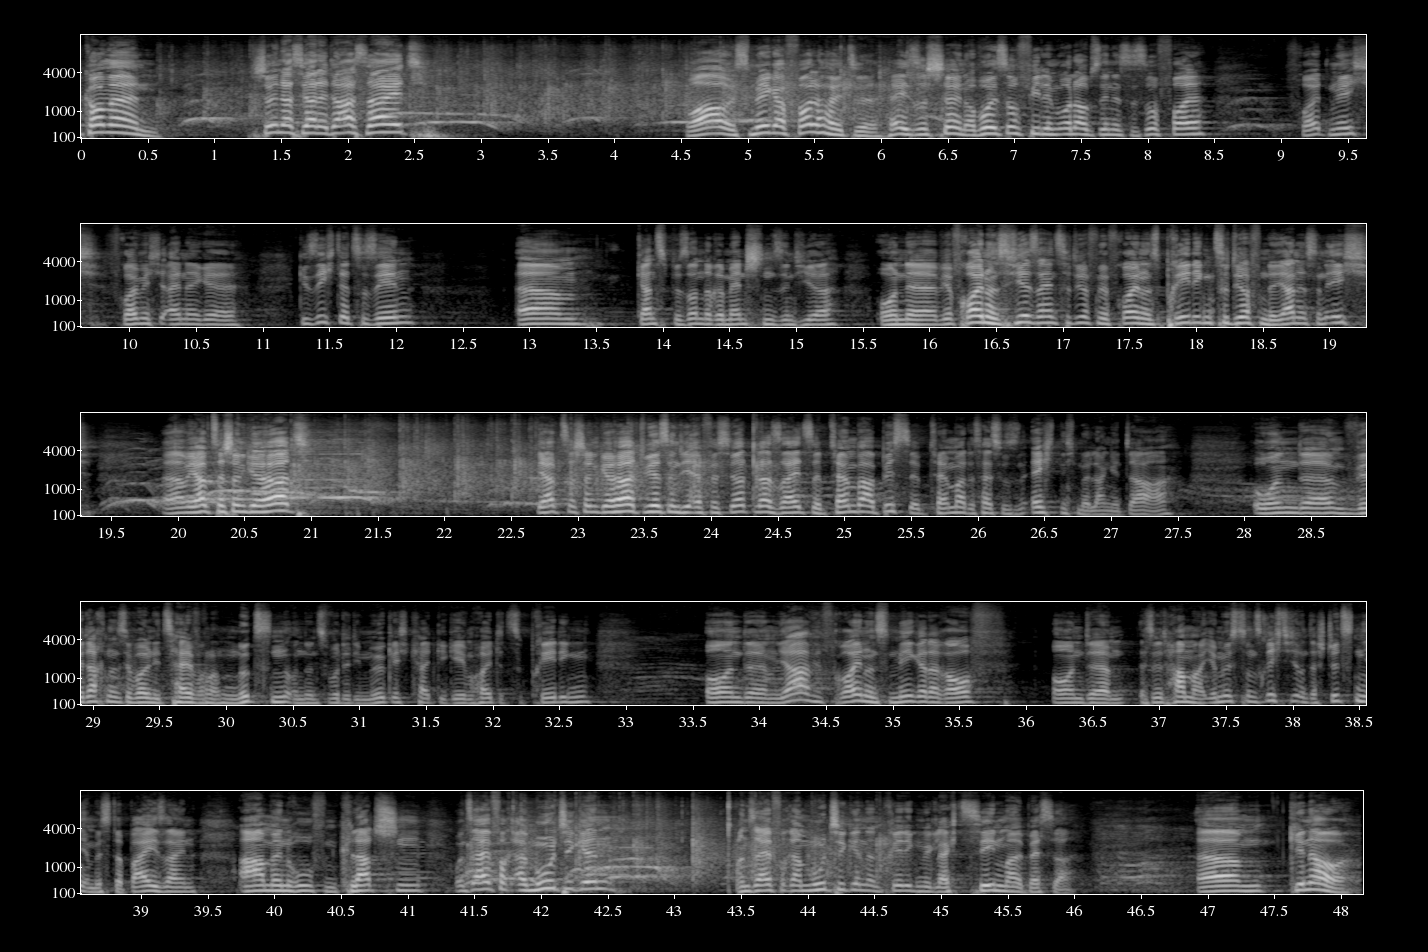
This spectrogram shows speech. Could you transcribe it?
Willkommen. Schön, dass ihr alle da seid. Wow, ist mega voll heute. Hey, so schön. Obwohl so viele im Urlaub sind, ist es so voll. Freut mich. Freue mich, einige Gesichter zu sehen. Ähm, ganz besondere Menschen sind hier. Und äh, wir freuen uns, hier sein zu dürfen. Wir freuen uns, predigen zu dürfen, der Janis und ich. Ähm, ihr habt es ja schon gehört. Ihr habt es ja schon gehört, wir sind die FSJler seit September bis September. Das heißt, wir sind echt nicht mehr lange da. Und äh, wir dachten uns, wir wollen die Zeit einfach noch nutzen und uns wurde die Möglichkeit gegeben, heute zu predigen. Und ähm, ja, wir freuen uns mega darauf und ähm, es wird Hammer. Ihr müsst uns richtig unterstützen, ihr müsst dabei sein, Amen rufen, klatschen, uns einfach ermutigen. Uns einfach ermutigen, dann predigen wir gleich zehnmal besser. Ähm, genau.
